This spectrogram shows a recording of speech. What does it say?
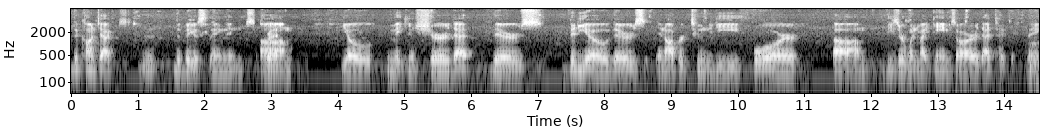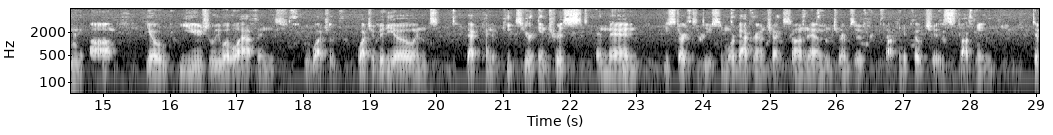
the contact the, the biggest thing, and um, right. you know making sure that there's video, there's an opportunity for um, these are when my games are that type of thing. Mm-hmm. Um, you know, usually what will happen is you watch a watch a video and that kind of piques your interest and then you start to do some more background checks on them in terms of talking to coaches talking to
